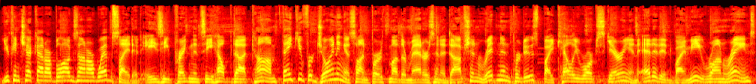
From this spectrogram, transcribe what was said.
You can check out our blogs on our website at azpregnancyhelp.com. Thank you for joining us on Birth Mother Matters in Adoption, written and produced by Kelly Rourke Scary and edited by me, Ron Rains.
